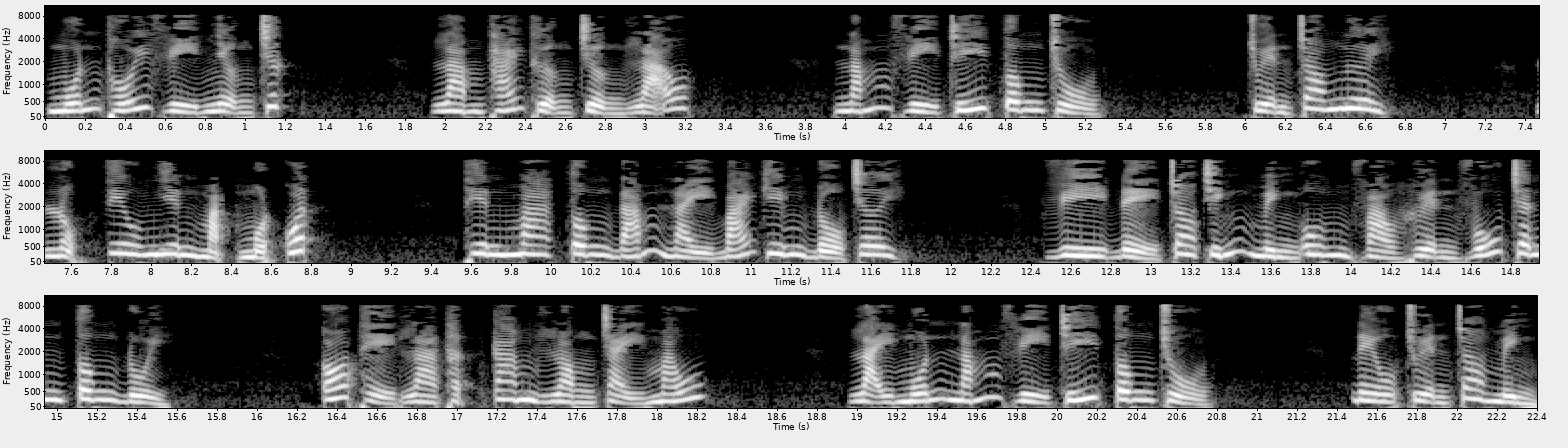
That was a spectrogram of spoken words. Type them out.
muốn thối vì nhượng chức, làm thái thượng trưởng lão, nắm vị trí tôn chủ, truyền cho ngươi, lục tiêu nhiên mặt một quất, thiên ma Tông đám này bái kim đồ chơi, vì để cho chính mình ôm vào huyền vũ chân Tông đùi, có thể là thật cam lòng chảy máu, lại muốn nắm vị trí tôn chủ, đều truyền cho mình.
